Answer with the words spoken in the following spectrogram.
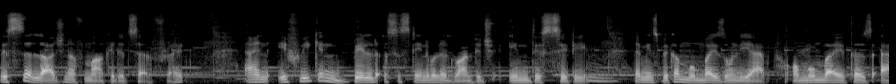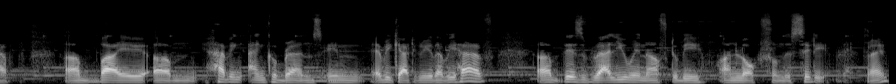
this is a large enough market itself, right? And if we can build a sustainable advantage in this city, that means become Mumbai's only app or Mumbai's app uh, by um, having anchor brands in every category that we have, uh, there's value enough to be unlocked from the city, right?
